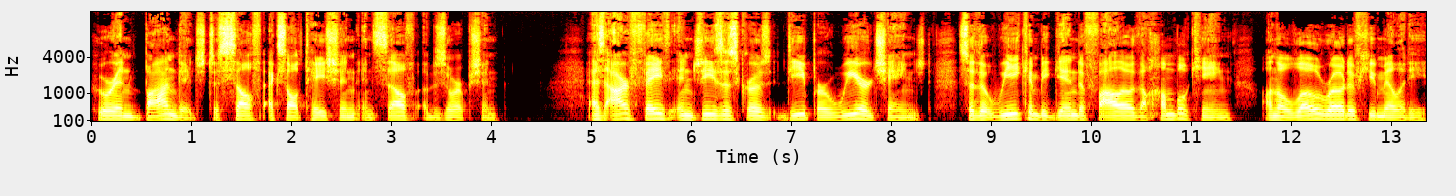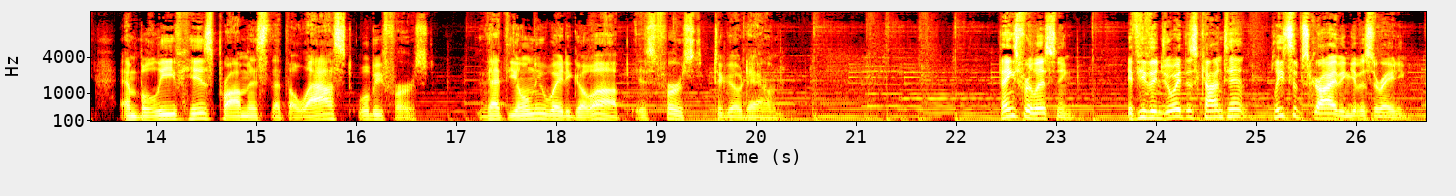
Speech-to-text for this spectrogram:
who are in bondage to self exaltation and self absorption. As our faith in Jesus grows deeper, we are changed so that we can begin to follow the humble King on the low road of humility and believe his promise that the last will be first that the only way to go up is first to go down. Thanks for listening. If you've enjoyed this content, please subscribe and give us a rating.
